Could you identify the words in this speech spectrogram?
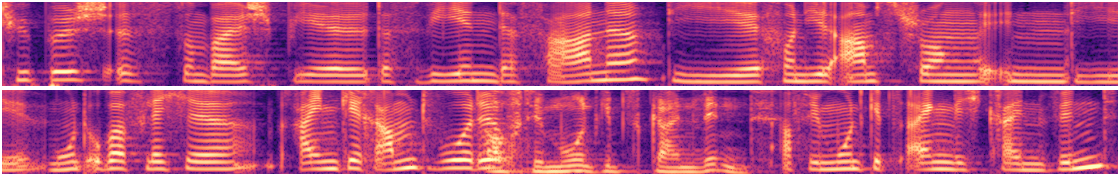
Typisch ist zum Beispiel das Wehen der Fahne, die von Neil Armstrong in die Mondoberfläche reingerammt wurde. Auf dem Mond gibt es keinen Wind. Auf dem Mond gibt es eigentlich keinen Wind.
